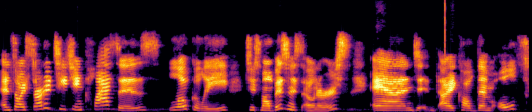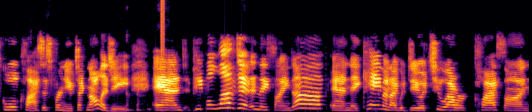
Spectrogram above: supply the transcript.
And so I started teaching classes locally to small business owners and I called them old school classes for new technology and people loved it and they signed up and they came and I would do a 2 hour class on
